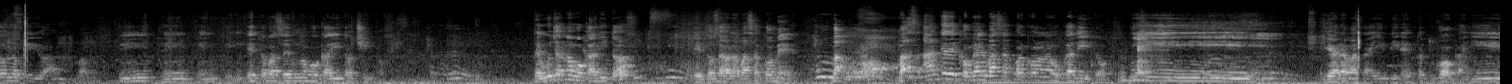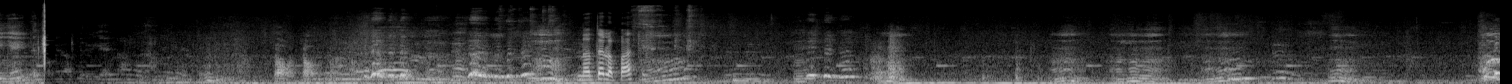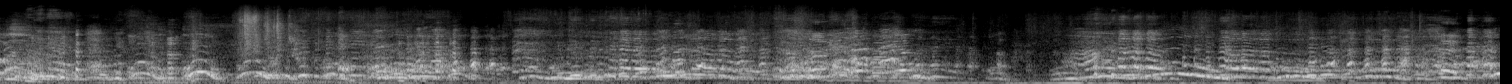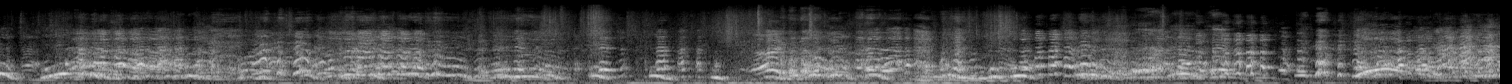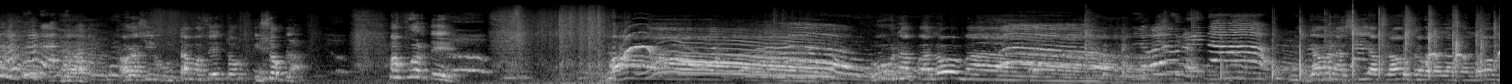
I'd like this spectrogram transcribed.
todo lo que yo hago. Vamos. Esto va a ser unos bocaditos chinos. ¿Te gustan los bocaditos? Entonces ahora vas a comer. Vamos. Vas, antes de comer vas a jugar con el bocadito. Y ahora vas a ir directo a tu boca. Ñi, ñi. Te comes la servilleta. Todo, todo. Mm. No te lo pases. Ya, Ahora sí, juntamos esto y sopla. ¡Más fuerte! ¡Wow! ¡Una paloma! Aplauso para la paloma.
